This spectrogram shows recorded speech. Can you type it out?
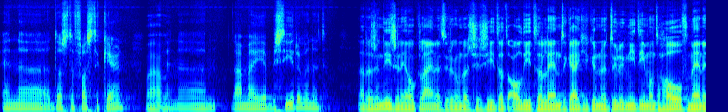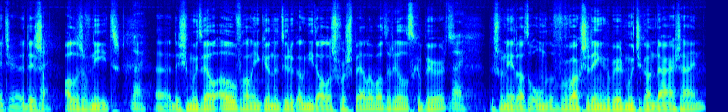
En dat is de vaste kern. En daarmee bestieren we het. Nou, dat is in die zin heel klein natuurlijk, omdat je ziet dat al die talenten... Kijk, je kunt natuurlijk niet iemand half managen. Het is Nee. alles of niets. Nee, Eh, dus je moet wel overal... En je kunt natuurlijk ook niet alles voorspellen wat er heel het gebeurt. nee. Dus wanneer dat er onverwachte dingen gebeurt, moet je gewoon daar zijn.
